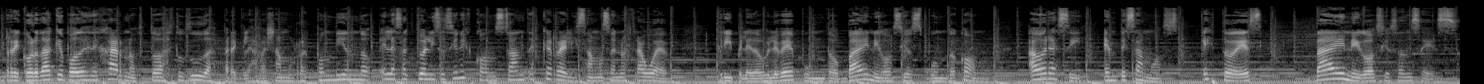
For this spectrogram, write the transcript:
Recordá que podés dejarnos todas tus dudas para que las vayamos respondiendo en las actualizaciones constantes que realizamos en nuestra web www.baenegocios.com. Ahora sí, empezamos. Esto es BAE Negocios ANSES.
